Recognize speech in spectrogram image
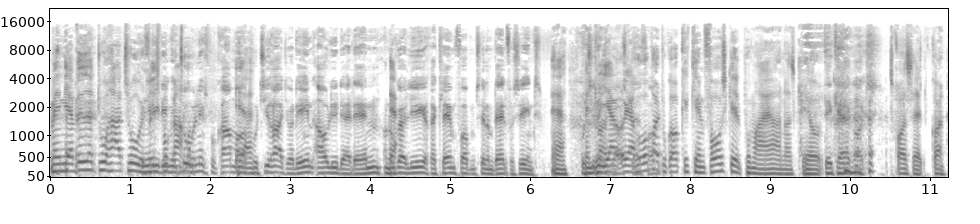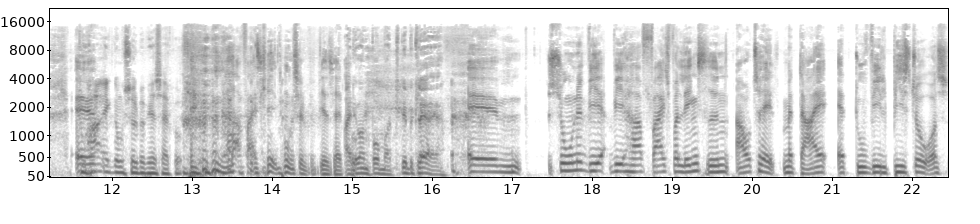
Men jeg ved, at du har to Fordi det er mine yndlingsprogrammer. to yndlingsprogrammer, Ja. og politiradio, og det ene aflytte af det andet. Og nu Ja. gør jeg lige reklame for dem, selvom det er alt for sent. Ja, men du, er jeg, jeg håber, at du godt kan kende forskel på mig og Anders Kjær. Det kan jeg godt. Trods alt, godt. Du Øh, har ikke nogen sølvpapir sat på. jeg har faktisk ikke nogen sølvpapir sat Nej, på. det var en bummer. Det beklager jeg. Øhm, Sune, vi, vi har faktisk for længe siden aftalt med dig, at du ville bistå os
